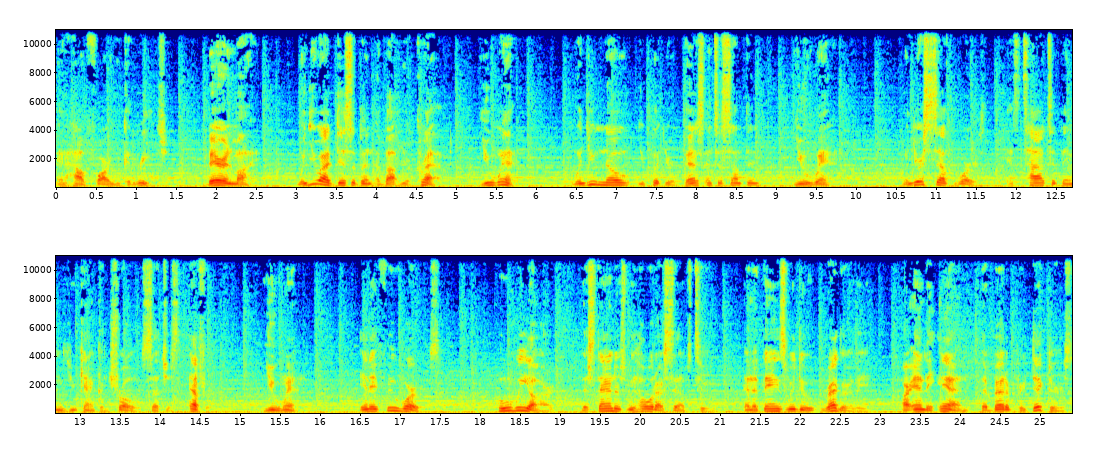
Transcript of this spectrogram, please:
and how far you could reach. Bear in mind, when you are disciplined about your craft, you win. When you know you put your best into something, you win. When your self worth is tied to things you can control, such as effort, you win. In a few words, who we are, the standards we hold ourselves to, and the things we do regularly are in the end the better predictors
